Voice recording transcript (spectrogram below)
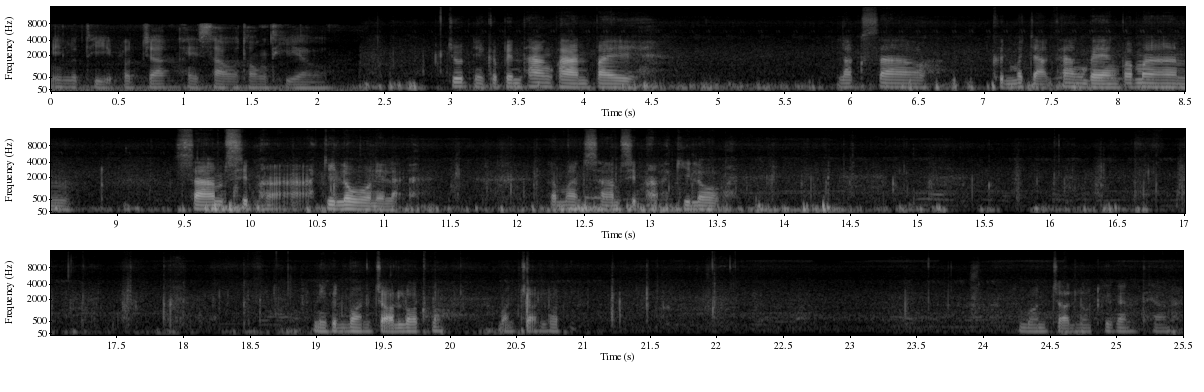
มีรถถีบรถจักรให้เศร้าท่องเที่ยว จุดนี้ก็เป็นทางผ่านไป ลักซาวขึ้นมาจากทางแบงประมาณ 35 กิโลนี่แหละ ประมาณ 35 กิโลนี่เป็นบอลจอดรถเนาะบอลจอดรถบอลจอดรถคือกันแถวนะ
